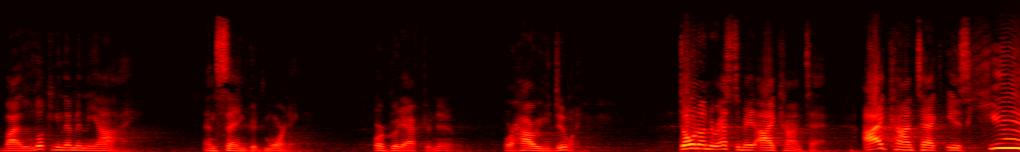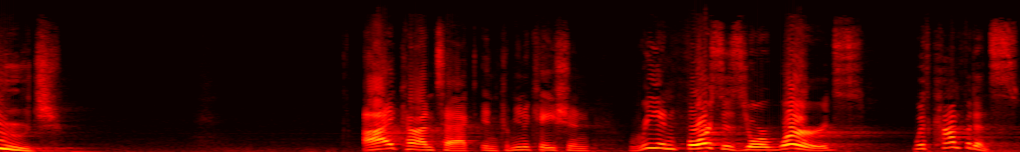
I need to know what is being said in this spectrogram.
by looking them in the eye and saying good morning or good afternoon or how are you doing? Don't underestimate eye contact. Eye contact is huge. Eye contact in communication reinforces your words with confidence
